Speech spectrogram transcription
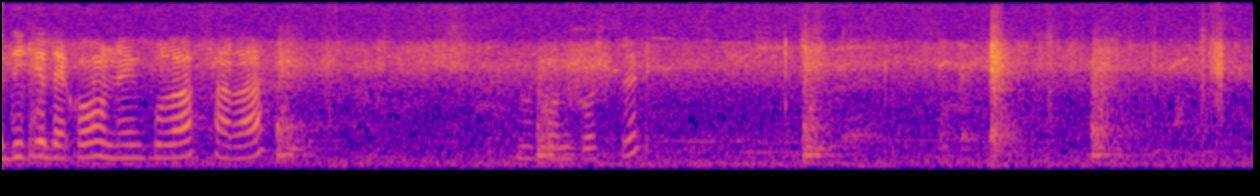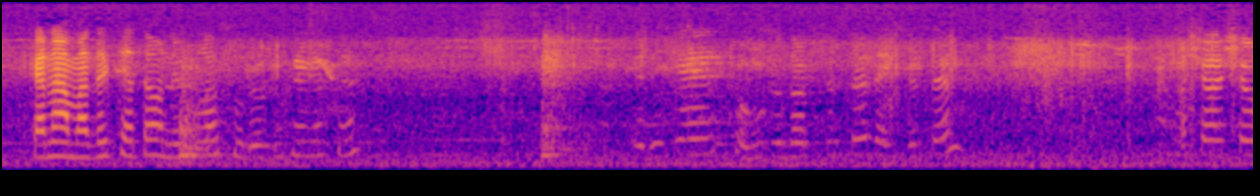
এদিকে দেখো অনেকগুলা সারা রোপণ করছে। কেন আমাদের খেতে অনেকগুলো সুরো ঢুকে গেছে। এদিকে টমেটো ধরতেছে, দেখতেছেন? আসো আসো।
